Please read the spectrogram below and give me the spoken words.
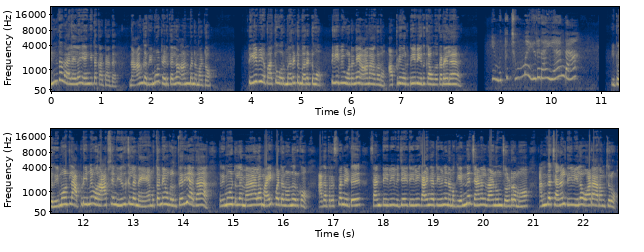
இந்த வேலையில என்கிட்ட காட்டாத. நாங்கள் ரிமோட் எடுத்தெல்லாம் ஆன் பண்ண மாட்டோம். டிவியை பார்த்து ஒரு மிரட்டு மிரட்டுவோம். டிவி உடனே ஆன் ஆகணும். அப்படி ஒரு டிவி இருக்கா உங்க கடையில. முத்து சும்மா இருடா இப்போ ரிமோட்டில் அப்படியுமே ஒரு ஆப்ஷன் இருக்குல்லண்ணே. முத்தனே உங்களுக்கு தெரியாதா? ரிமோட்டில் மேலே மைக் பட்டன் ஒன்று இருக்கும். அதை ப்ரெஸ் பண்ணிவிட்டு Sun TV Vijay TV Kalaignar டிவின்னு நமக்கு என்ன சேனல் வேணும்னு சொல்கிறோமோ அந்த சேனல் டிவியில் ஓட ஆரம்பிச்சிரும்.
